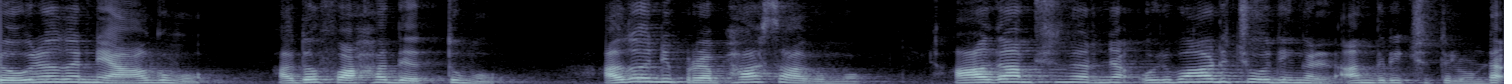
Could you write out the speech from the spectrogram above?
ടോവിനോ തന്നെ ആകുമോ? അതോ ഫഹദ് എത്തുമോ? അതോ ഇനി പ്രഭാസ് ആകുമോ? ആകാംക്ഷ നിറഞ്ഞ ഒരുപാട് ചോദ്യങ്ങൾ അന്തരീക്ഷത്തിലുണ്ട്.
